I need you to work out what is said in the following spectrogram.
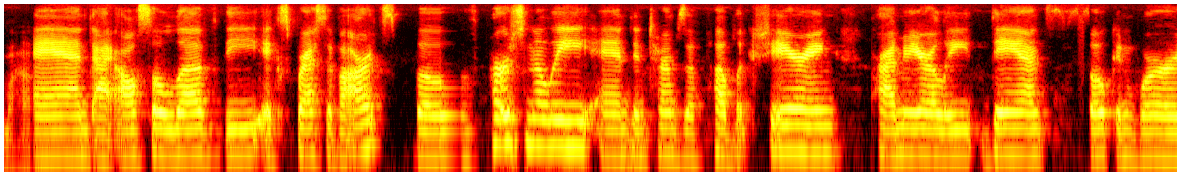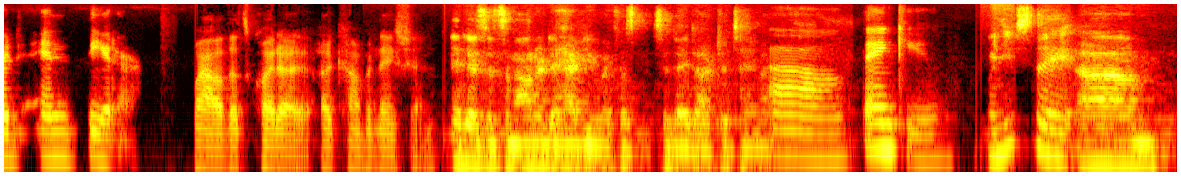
Wow. And I also love the expressive arts, both personally and in terms of public sharing, primarily dance, spoken word, and theater. Wow, that's quite a, a combination. It is. It's an honor to have you with us today, Dr. Thema. Oh, thank you. When you say um,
